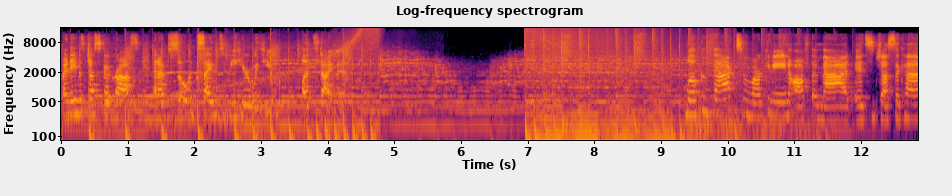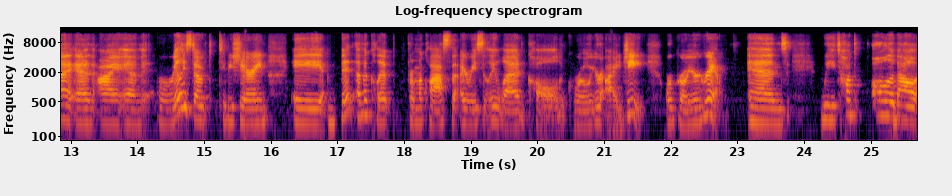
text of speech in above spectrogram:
My name is Jessica Cross, and I'm so excited to be here with you. Let's dive in. Welcome back to Marketing Off the Mat. It's Jessica, and I am really stoked to be sharing a bit of a clip from a class that I recently led called Grow Your IG or Grow Your Gram. And we talked all about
